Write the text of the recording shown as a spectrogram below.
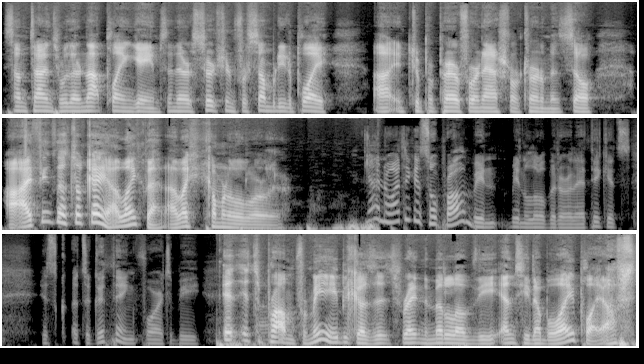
sometimes where they're not playing games and they're searching for somebody to play uh, to prepare for a national tournament. So I think that's okay. I like that. I like it coming a little earlier. Yeah, no, I think it's no problem being being a little bit early. I think it's it's it's a good thing for it to be. It, it's uh, a problem for me because it's right in the middle of the NCAA playoffs.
